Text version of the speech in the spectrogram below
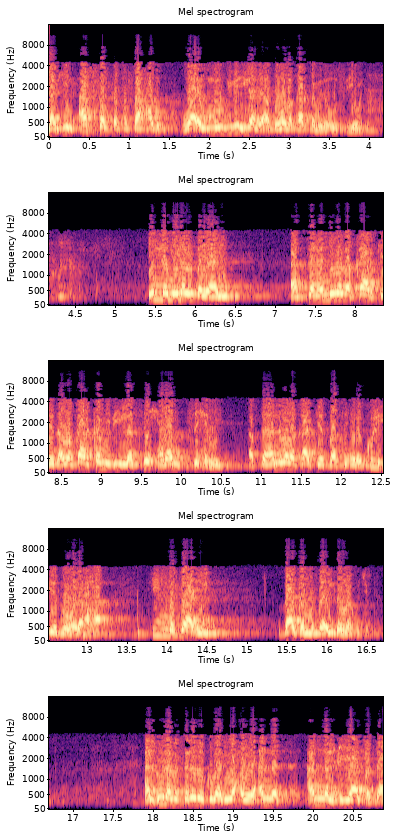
Laakiin asalka fasaaxadu waa mawhibo ilahay addoommada qaar ka mida uu siiyo wey ina min albayaani aftahanimada qaarkeed ama qaar ka midii la sixran sixir wey aftahanimada qaarkeed baa sixira kulligeed ma wada ahaa. Fiihi masaail baabkan masaail dhowraa ku jirta. Alula masalada koobaadi waxa wey ana alciyaafata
